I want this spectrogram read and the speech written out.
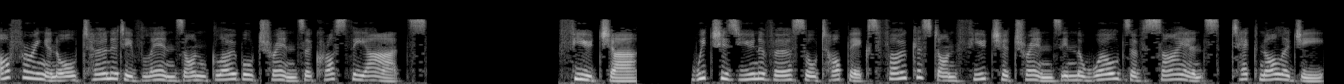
offering an alternative lens on global trends across the arts. Future which is universal topics focused on future trends in the worlds of science, technology,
